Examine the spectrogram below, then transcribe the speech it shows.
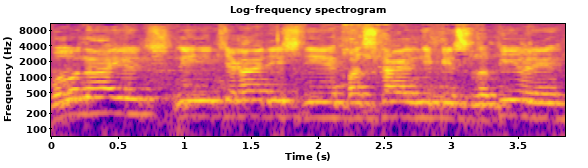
Бо лунають нині ті радісні пасхальні піснопіви,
